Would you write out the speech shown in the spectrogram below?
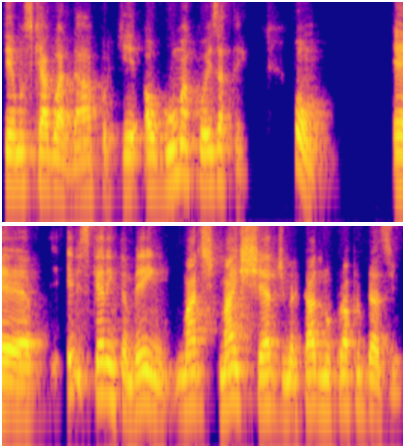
temos que aguardar, porque alguma coisa tem. Bom, é, eles querem também mais, mais share de mercado no próprio Brasil.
